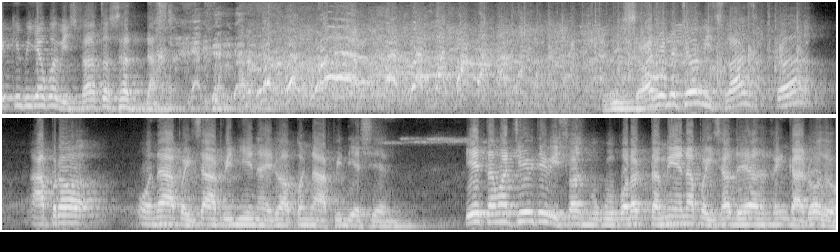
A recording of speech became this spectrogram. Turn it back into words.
એકે બીજા પર વિશ્વાસ તો સદા વિશ્વાસ એટલે કેવો વિશ્વાસ? કે આપણો ઓના પૈસા આપી દઈએ ને હેરો આપણને આપી દેશે એમ. એ તમારે કેવી રીતે વિશ્વાસ મૂકવો? પડે તમે એના પૈસા દયા કંઈ કાઢો છો,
